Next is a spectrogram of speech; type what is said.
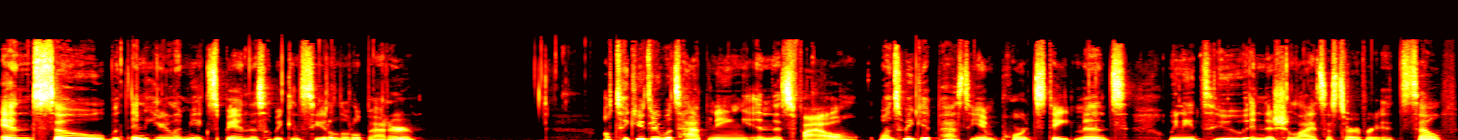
And so within here, let me expand this so we can see it a little better. I'll take you through what's happening in this file. Once we get past the import statements, we need to initialize the server itself.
